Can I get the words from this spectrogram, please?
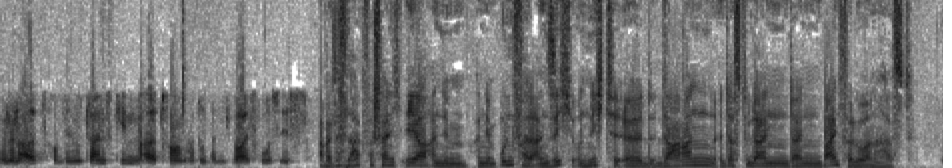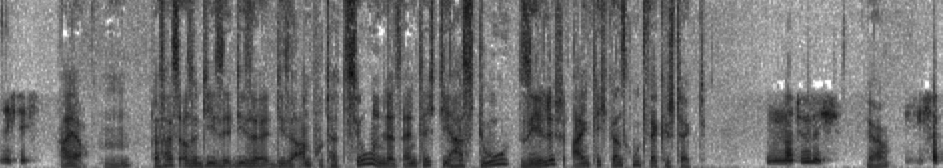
in einem Albtraum, wenn so ein kleines Kind einen Albtraum hat und dann nicht weiß, wo es ist. Aber das lag wahrscheinlich eher an dem, an dem Unfall an sich und nicht äh, daran, dass du dein, dein Bein verloren hast. Richtig. Ah ja. Mhm. Das heißt also, diese, diese, diese Amputation letztendlich, die hast du seelisch eigentlich ganz gut weggesteckt. Natürlich. Ja. Ich habe,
